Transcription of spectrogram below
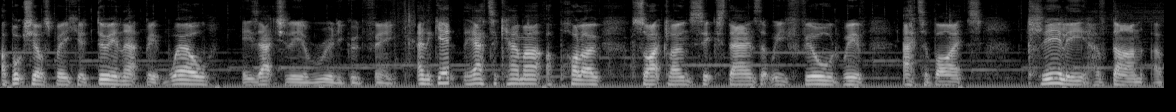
a bookshelf speaker doing that bit well is actually a really good thing. And again, the Atacama Apollo Cyclone 6 stands that we filled with Atabites clearly have done a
